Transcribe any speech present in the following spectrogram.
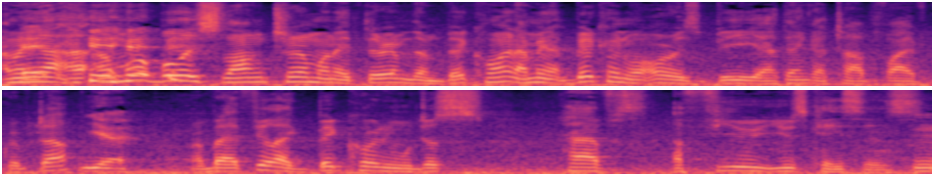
I mean, I, I'm more bullish long term on Ethereum than Bitcoin. I mean, Bitcoin will always be, I think, a top five crypto. Yeah. But I feel like Bitcoin will just have a few use cases, right?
